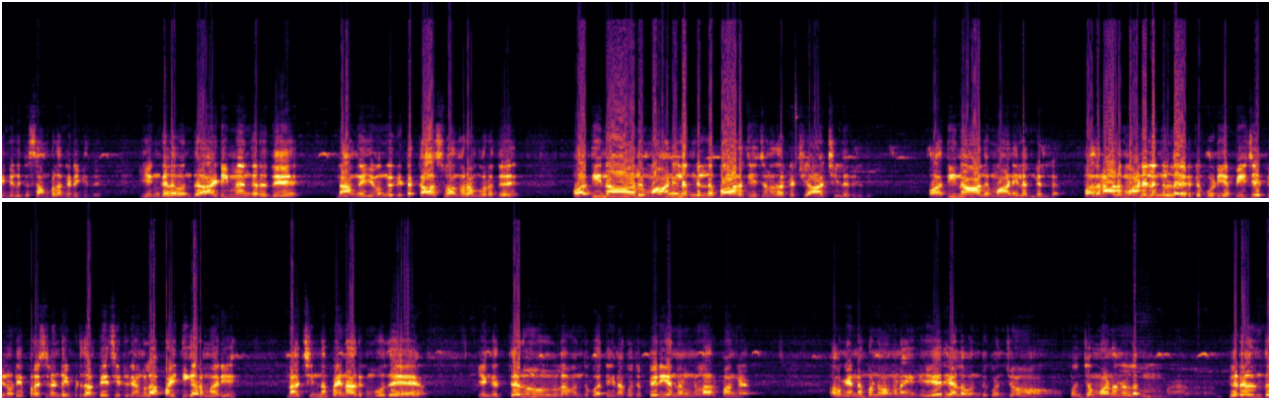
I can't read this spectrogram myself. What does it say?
எங்களுக்கு சம்பளம் கிடைக்குது. எங்களை வந்து அடிமைங்கிறது நாங்கள் இவங்க கிட்ட காசு வாங்குறோங்கிறது பதினாலு மாநிலங்களில் பாரதிய ஜனதா கட்சி ஆட்சியில் இருக்குது. பதினாலு மாநிலங்களில். பதினாலு மாநிலங்களில் இருக்கக்கூடிய பிஜேபியினுடைய பிரசிடண்ட் இப்படி தான் பேசிகிட்டு இருக்காங்களா? பைத்தியக்கார மாதிரி. நான் சின்ன பையனாக இருக்கும்போது எங்கள் தெருவில் வந்து பார்த்திங்கன்னா கொஞ்சம் பெரிய அண்ணனுங்களாம் இருப்பாங்க. அவங்க என்ன பண்ணுவாங்கன்னா எங்கள் ஏரியாவில் வந்து கொஞ்சம் கொஞ்சம் மனநலம் பிறழ்ந்த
